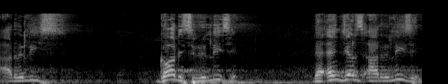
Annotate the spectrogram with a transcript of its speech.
I release. God is releasing. The angels are releasing.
